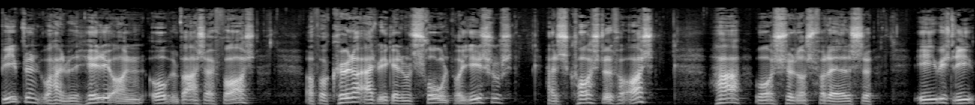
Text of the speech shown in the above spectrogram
Bibelen, hvor han ved Helligånden åbenbarer sig for os og forkynder, at vi gennem troen på Jesus, hans korsdød for os, har vores sønders forladelse, evigt liv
